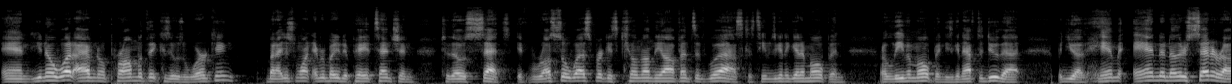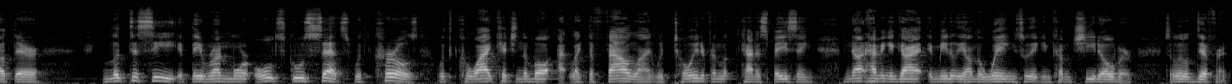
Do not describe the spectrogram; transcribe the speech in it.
And you know what? I have no problem with it because it was working. But I just want everybody to pay attention to those sets. If Russell Westbrook is killing on the offensive glass because teams going to get him open or leave him open, he's going to have to do that. But you have him and another center out there look to see if they run more old school sets with curls, with Kawhi catching the ball at like the foul line with totally different kind of spacing, not having a guy immediately on the wing so they can come cheat over. It's a little different.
